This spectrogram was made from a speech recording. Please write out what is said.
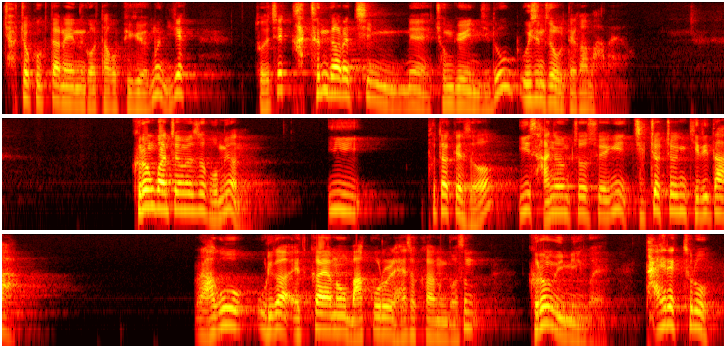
저쪽 극단에 있는 것하고 비교하면 이게 도대체 같은 가르침의 종교인지도 의심스러울 때가 많아요. 그런 관점에서 보면 이 부탁께서 이 4년조 수행이 직접적인 길이다. 라고 우리가 에드카야노 마코를 해석하는 것은 그런 의미인 거예요. 다이렉트로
